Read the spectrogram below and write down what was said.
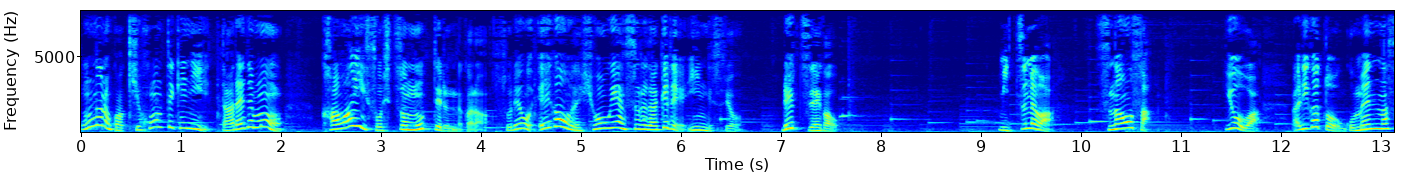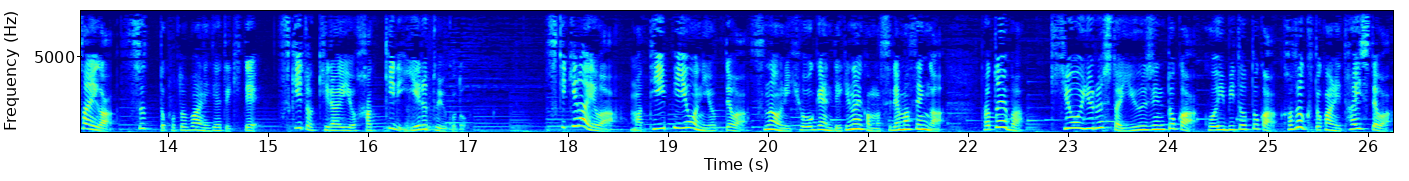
女の子は基本的に誰でも可愛い素質を持ってるんだから、それを笑顔で表現するだけでいいんですよ。レッツ笑顔。三つ目は、素直さ。要は、ありがとう、ごめんなさいが、スッと言葉に出てきて、好きと嫌いをはっきり言えるということ。好き嫌いは、まあ、TPO によっては素直に表現できないかもしれませんが、例えば、気を許した友人とか恋人とか家族とかに対しては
